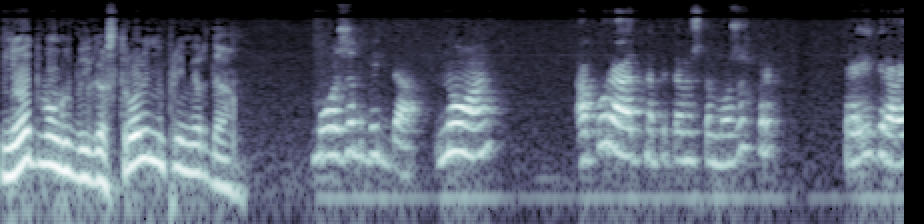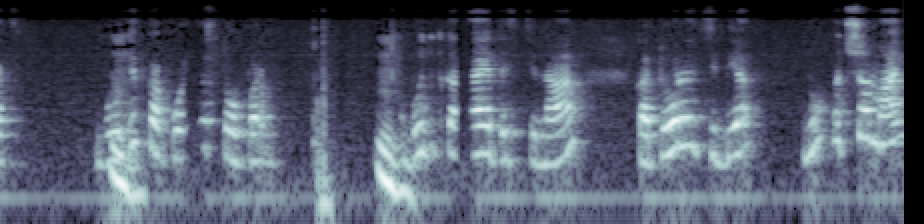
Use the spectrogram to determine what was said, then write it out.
Ну, это могут быть гастроли, например, да. Может быть, да. Но аккуратно, потому что можешь про проиграть. Будет mm. какой-то стопор. Mm. Будет какая-то стена, которая тебе, ну, под шамань,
